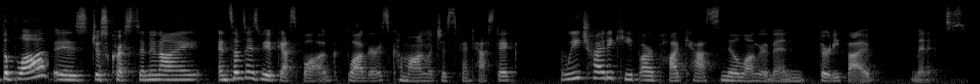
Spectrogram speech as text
the blog is just Kristen and I, and sometimes we have guest blog bloggers come on, which is fantastic. We try to keep our podcasts no longer than thirty five minutes,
